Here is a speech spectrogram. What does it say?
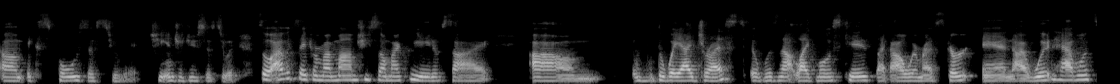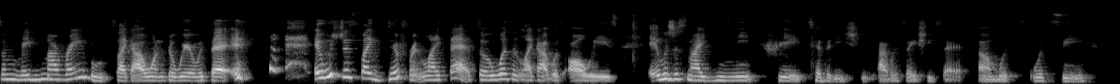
um, exposed us to it. She introduced us to it. So I would say for my mom, she saw my creative side. Um, the way I dressed, it was not like most kids. Like I'll wear my skirt and I would have on some maybe my rain boots, like I wanted to wear with that it was just like different like that. So it wasn't like I was always, it was just my unique creativity, she I would say she said, um, would would see.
